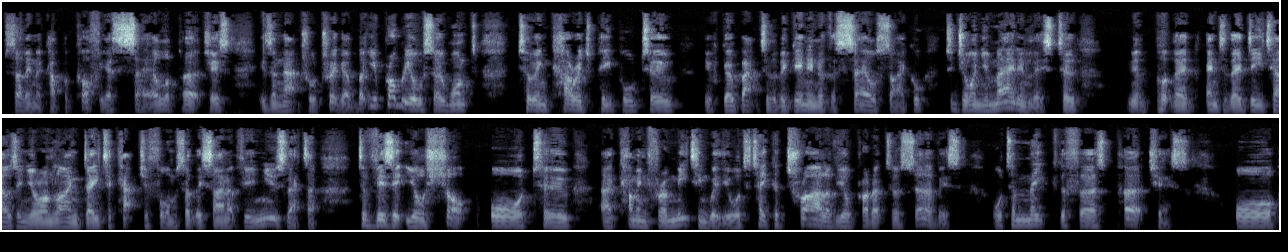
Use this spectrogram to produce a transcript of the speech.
selling a cup of coffee, a sale, a purchase is a natural trigger. But you probably also want to encourage people to, if you go back to the beginning of the sales cycle, to join your mailing list, to you know, put their enter their details in your online data capture form so they sign up for your newsletter, to visit your shop, or to uh, come in for a meeting with you, or to take a trial of your product or service, or to make the first purchase, or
